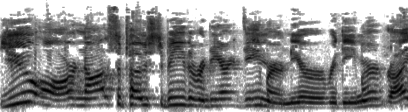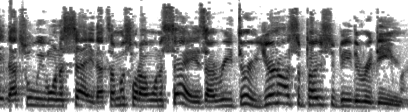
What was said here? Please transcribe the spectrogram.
you are not supposed to be the redeemer, near redeemer, right? That's what we want to say. That's almost what I want to say as I read through. You're not supposed to be the redeemer.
